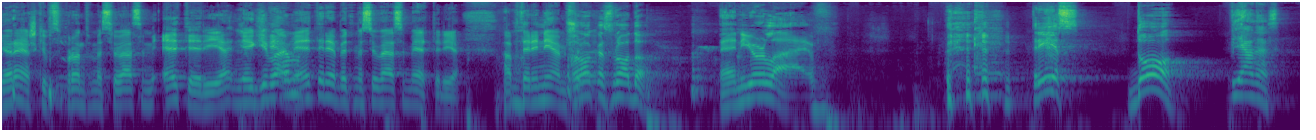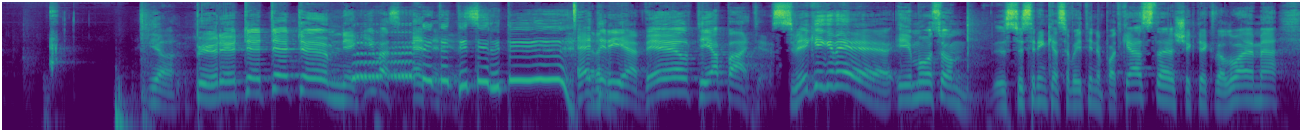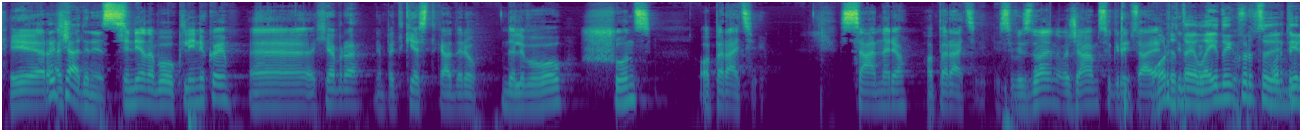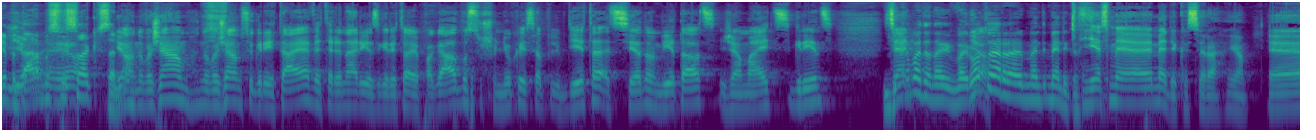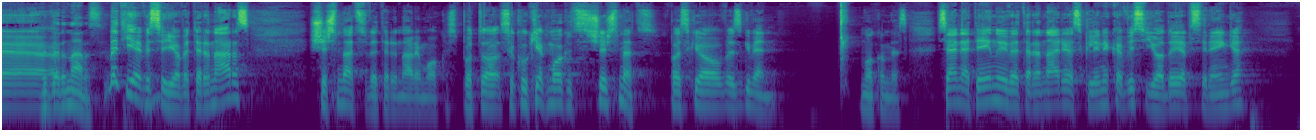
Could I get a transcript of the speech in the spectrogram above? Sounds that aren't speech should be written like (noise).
Gerai, aš kaip suprantu, mes jau esame eteryje. Negyvame eteryje, bet mes jau esame eteryje. Aptarinėjom šį. Rokas rodo. And you're live. (laughs) Trys, du. Vienas. Jo. Negyvas eteryje. Eteryje vėl tie patys. Sveiki gyvi į mūsų susirinkę savaitinį podcastą, šiek tiek vėluojame. Ir Trečiadienis. šiandieną buvau klinikoje, Hebra, nepatikėsit, ką dariau. Dalyvavau šuns operacijai. Sanario operacijai. Įsivaizduoju, nuvažiavom su greitaja. Ar tai laidai, kur tu dirbi Jo, darbus jo, jo. visokius? ne? Jo, nuvažiavam, nuvažiavam su greitaja, veterinarijos greitoje pagalbos, su šuniukais aplipdyta, atsėdom Vytauts, Žemaitis, Grins. Dirba tenai vairuotojas ar med- medikas? Jis me, medikas yra, jo. E, Veterinaras. Bet jie visi jo veterinaras. Šešis metus veterinarai mokosi. Po to, sakau, kiek mokytis? Šešis metus. Paskiau vis gyvenimą. Mokomės. Seniai ateinu į veterinarijos kliniką, visi juodai apsirengę.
